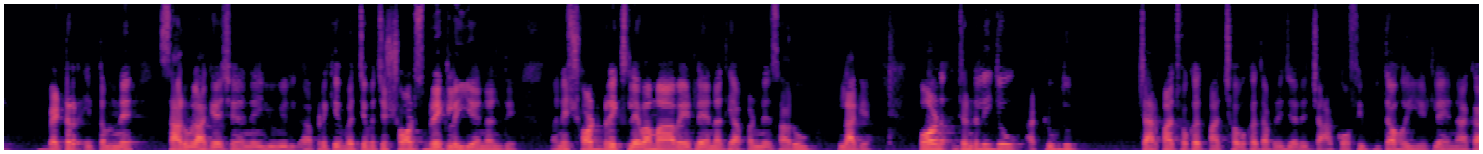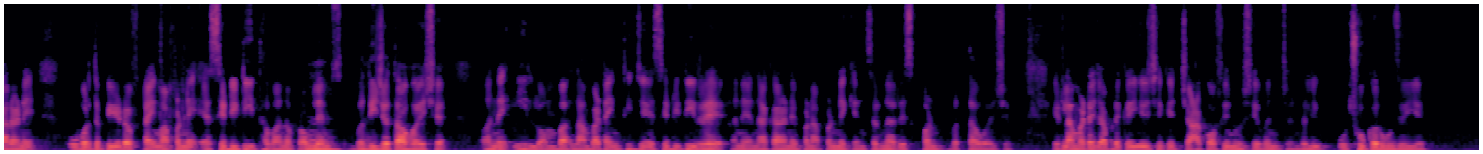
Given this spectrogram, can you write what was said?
બેટર એ તમને સારું લાગે છે અને યુ વિલ આપણે કે વચ્ચે વચ્ચે શોર્ટ્સ બ્રેક લઈએ એના લીધે. અને શોર્ટ બ્રેક્સ લેવામાં આવે એટલે એનાથી આપણને સારું લાગે. પણ જનરલી જો આટલું બધું ચાર પાંચ વખત પાંચ છ વખત આપણે જ્યારે ચા કોફી પીતા હોઈએ એટલે એના કારણે over the period of time આપણને એસિડિટી થવાના પ્રોબ્લેમ્સ વધી જતા હોય છે અને એ લાંબા લાંબા ટાઈમથી જે એસિડિટી રહે અને એના કારણે પણ આપણને કેન્સરના રિસ્ક પણ વધતા હોય છે. એટલા માટે જ આપણે કહીએ છીએ કે ચા કોફીનું સેવન જનરલી ઓછું કરવું જોઈએ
